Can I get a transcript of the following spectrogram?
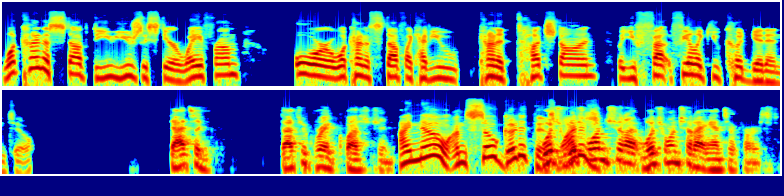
What kind of stuff do you usually steer away from? Or what kind of stuff like have you kind of touched on, but you fe- feel like you could get into? That's a that's a great question. I know I'm so good at this. Which Why which one should I which one should I answer first?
